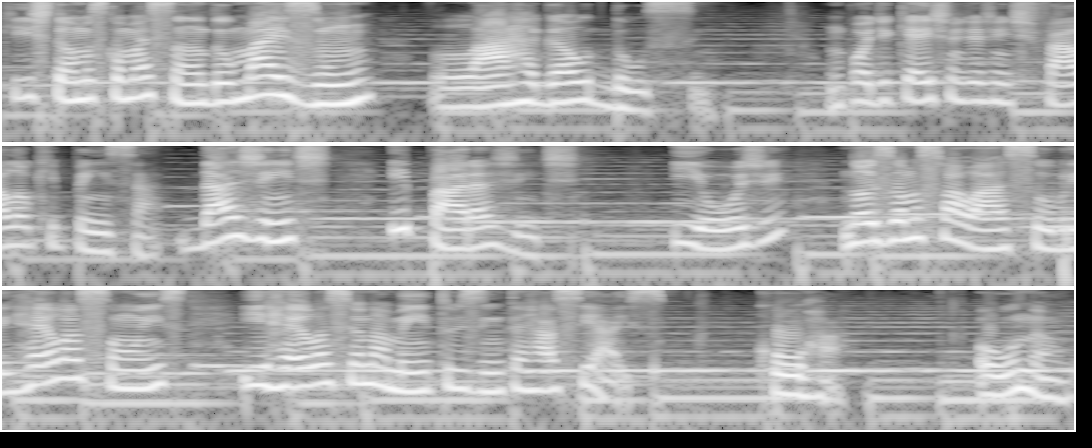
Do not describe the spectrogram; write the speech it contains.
que estamos começando mais um Larga o Doce. Um podcast onde a gente fala o que pensa da gente e para a gente. E hoje nós vamos falar sobre relações e relacionamentos interraciais. Corra ou não.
